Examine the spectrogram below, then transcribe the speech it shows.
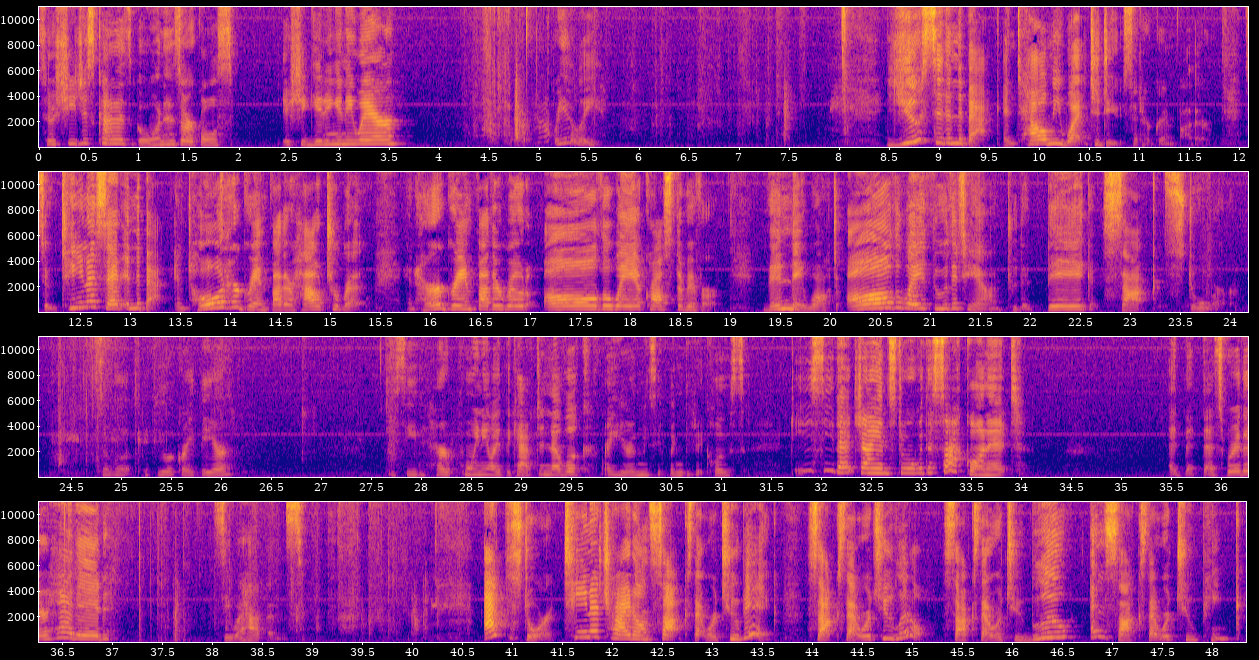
So she just kind of is going in circles. Is she getting anywhere? Not really. You sit in the back and tell me what to do, said her grandfather. So Tina sat in the back and told her grandfather how to row, and her grandfather rowed all the way across the river. Then they walked all the way through the town to the big sock store. So look, if you look right there, you see her pointing like the captain? Now look right here. Let me see if I can get it close. Do you see that giant store with a sock on it? I bet that's where they're headed. See what happens. At the store, Tina tried on socks that were too big, socks that were too little, socks that were too blue, and socks that were too pink.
